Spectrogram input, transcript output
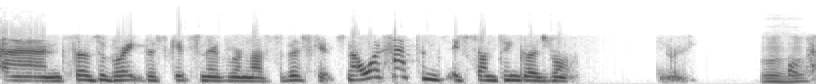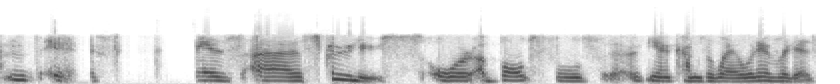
And those are great biscuits and everyone loves the biscuits. Now what happens if something goes wrong? Mm-hmm. What happens if there's a screw loose or a bolt falls, uh, you know, comes away or whatever it is,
